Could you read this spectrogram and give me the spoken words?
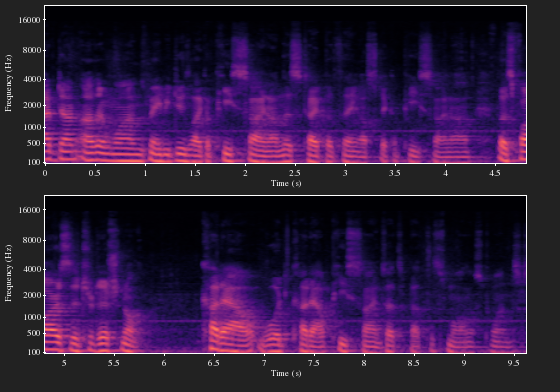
I've done other ones, maybe do like a peace sign on this type of thing. I'll stick a peace sign on. But as far as the traditional cutout, wood cutout peace signs, that's about the smallest ones.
